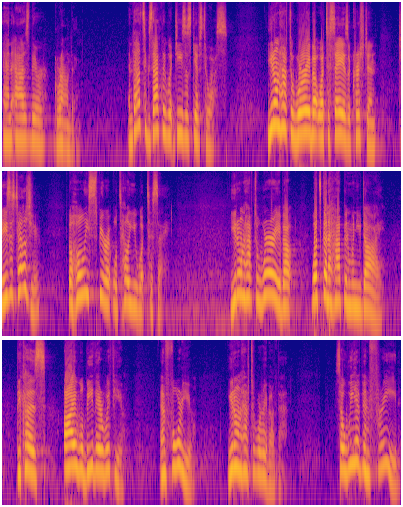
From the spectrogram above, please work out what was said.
and as their grounding. And that's exactly what Jesus gives to us. You don't have to worry about what to say as a Christian. Jesus tells you. The Holy Spirit will tell you what to say. You don't have to worry about what's going to happen when you die because I will be there with you and for you. You don't have to worry about that. So we have been freed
